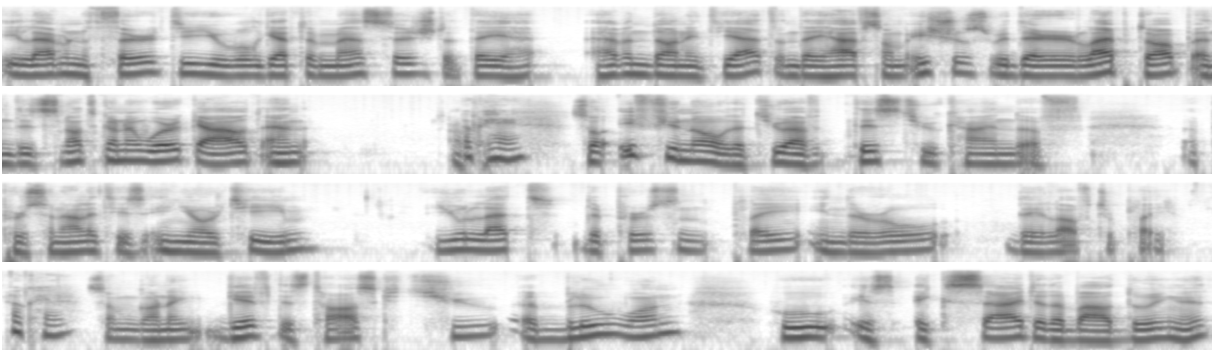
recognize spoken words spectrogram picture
11:30 you will get a message that they ha- haven't done it yet and they have some issues with their laptop and it's not going to work out and okay. so if you know that you have these two kind of personalities in your team, you let the person play in the role they love to play. Okay. So I'm gonna give this task to a blue one who is excited about doing it,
